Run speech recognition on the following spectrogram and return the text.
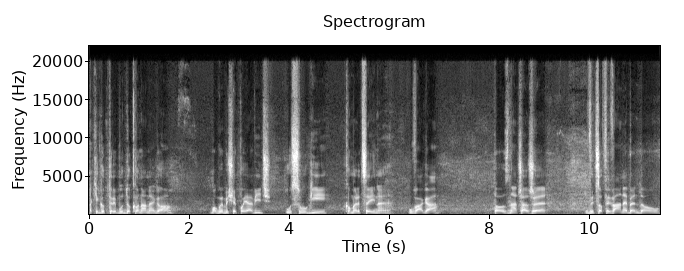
takiego trybu dokonanego, mogłyby się pojawić usługi komercyjne. Uwaga, to oznacza, że wycofywane będą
